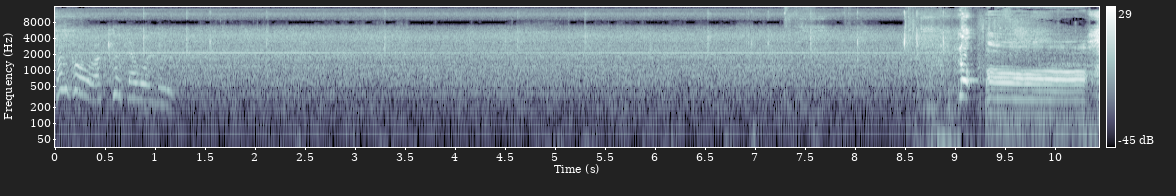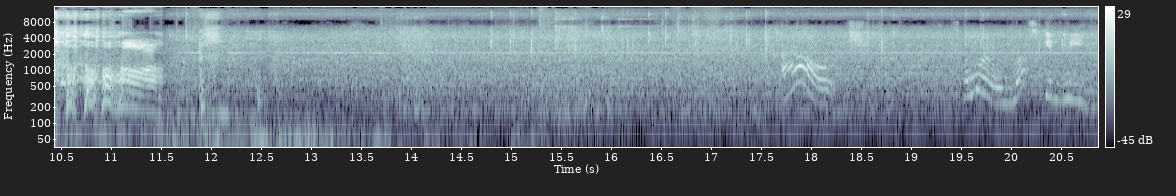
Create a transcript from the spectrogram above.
Let's go, I killed that one dude. No! Oh! Ouch! Someone must get me.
